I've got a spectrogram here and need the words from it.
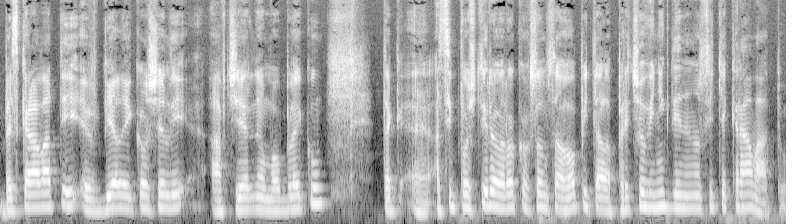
bez kravaty, v bielej košeli a v čiernom obleku. Tak asi po 4 rokoch som sa ho opýtal, prečo vy nikdy nenosíte kravatu?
